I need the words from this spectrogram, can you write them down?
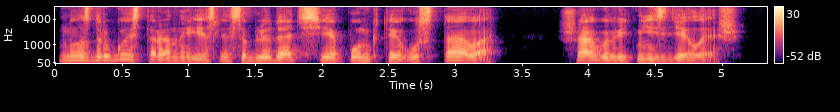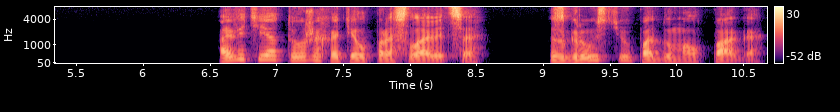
Но с другой стороны, если соблюдать все пункты устава, шагу ведь не сделаешь. А ведь я тоже хотел прославиться. С грустью подумал Пага.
